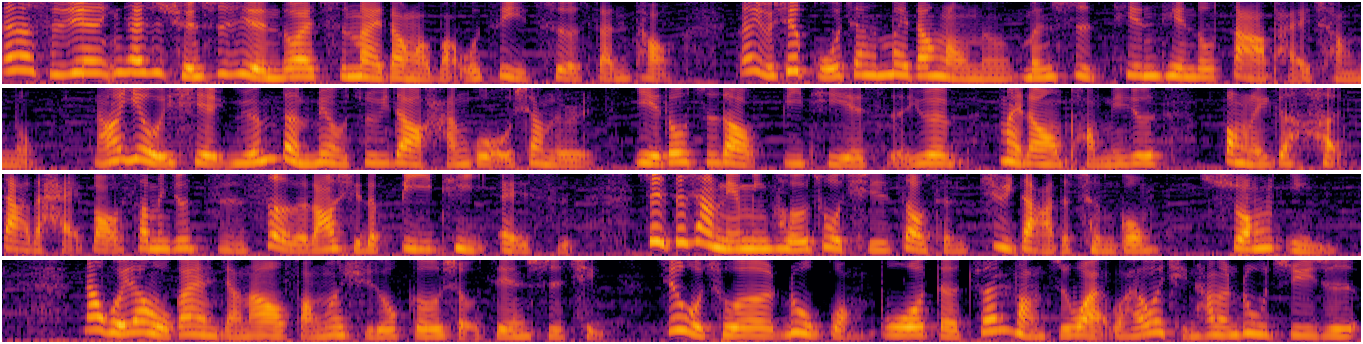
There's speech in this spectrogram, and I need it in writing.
那段时间应该是全世界人都在吃麦当劳吧？我自己吃了三套。那有些国家的麦当劳呢，门市天天都大排长龙，然后也有一些原本没有注意到韩国偶像的人，也都知道 BTS，因为麦当劳旁边就放了一个很大的海报，上面就紫色的，然后写的 BTS。所以这项联名合作其实造成巨大的成功，双赢。那回到我刚才讲到访问许多歌手这件事情，其实我除了录广播的专访之外，我还会请他们录制一支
